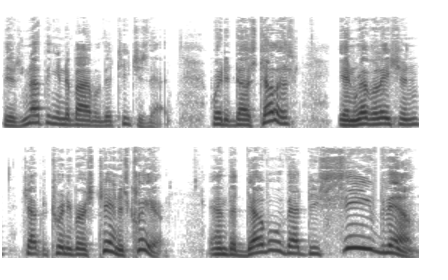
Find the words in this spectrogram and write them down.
There's nothing in the Bible that teaches that. What it does tell us in Revelation chapter 20, verse 10 is clear. And the devil that deceived them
